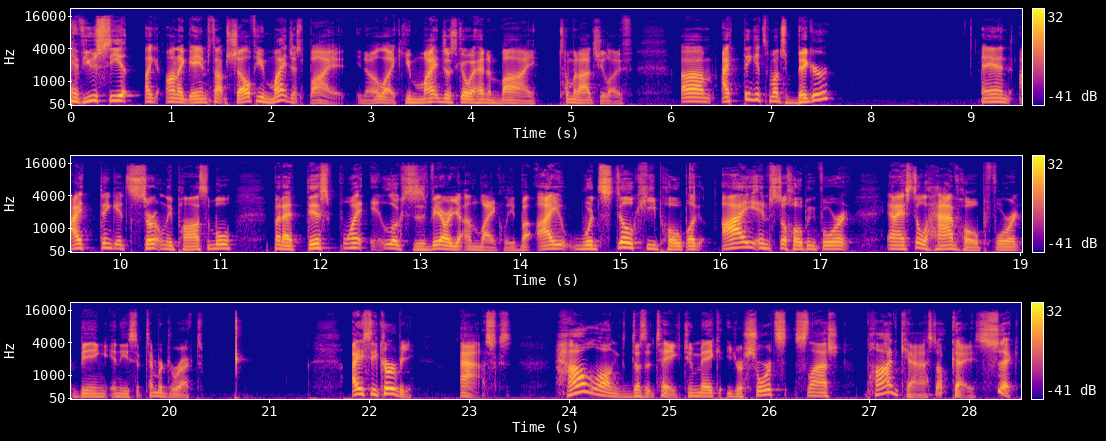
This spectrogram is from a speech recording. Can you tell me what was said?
If you see it like on a GameStop shelf, you might just buy it. You know, like you might just go ahead and buy Tomodachi Life. Um, I think it's much bigger, and I think it's certainly possible. But at this point, it looks very unlikely. But I would still keep hope. Like I am still hoping for it, and I still have hope for it being in the September Direct. Icy Kirby asks, "How long does it take to make your shorts slash podcast?" Okay, sick.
